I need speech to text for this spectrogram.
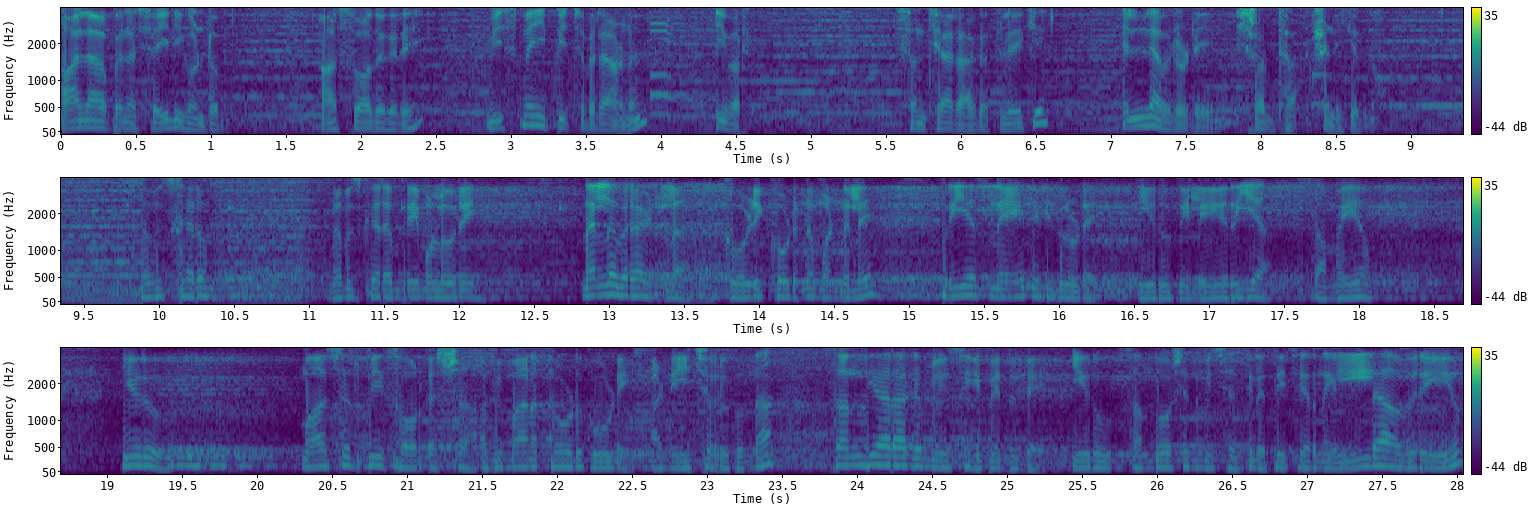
ആലാപന ശൈലി കൊണ്ടും ആസ്വാദകരെ വിസ്മയിപ്പിച്ചവരാണ് ഇവർ. സന്ധ്യാരാഗത്തിലേക്ക് എല്ലാവരുടെയും ശ്രദ്ധ ക്ഷണിക്കുന്നു. നമസ്കാരം. നമസ്കാരം പ്രിയമുള്ളവരെ. നല്ലവരായിട്ടുള്ള കോഴിക്കോടിന്റെ മണ്ണിലെ പ്രിയ സ്നേഹനിധികളുടെ ഈ ഒരു വിലയേറിയ സമയം. ഈ ഒരു മാസ്റ്റർ പീസ് ഓർക്കസ്ട്ര അഭിമാനത്തോടു കൂടി അണിയിച്ചൊരുക്കുന്ന സന്ധ്യാരാഗ മ്യൂസിക് ഇവന്റിന്റെ ഈ ഒരു സന്തോഷ നിമിഷത്തിൽ എത്തിച്ചേർന്ന എല്ലാവരെയും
